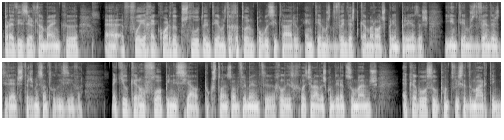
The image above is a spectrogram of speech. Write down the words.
para dizer também que uh, foi recorde absoluto em termos de retorno publicitário, em termos de vendas de camarotes para empresas e em termos de vendas de direitos de transmissão televisiva. Aquilo que era um flop inicial, por questões obviamente relacionadas com direitos humanos, acabou sob o ponto de vista de marketing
